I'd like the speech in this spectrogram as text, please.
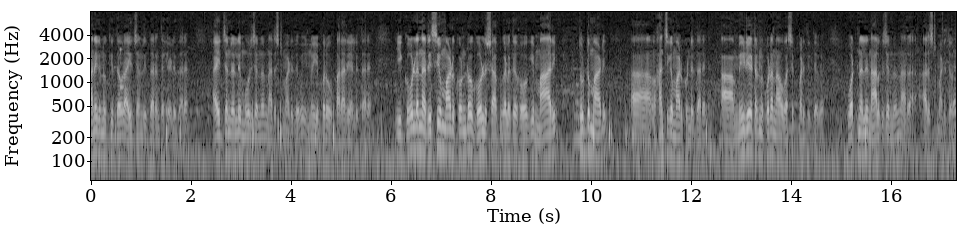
ಮನೆಗೆ ನುಗ್ಗಿದ್ದವರು ಐದು ಜನರಿದ್ದಾರೆ ಅಂತ ಹೇಳಿದ್ದಾರೆ. ಐದು ಜನರಲ್ಲಿ ಮೂರು ಜನರನ್ನು ಅರೆಸ್ಟ್ ಮಾಡಿದ್ದೇವೆ. ಇನ್ನೂ ಇಬ್ಬರು ಪರಾರಿಯಲ್ಲಿದ್ದಾರೆ. ಈ ಗೋಲ್ಡನ್ನು ರಿಸೀವ್ ಮಾಡಿಕೊಂಡು ಗೋಲ್ಡ್ ಶಾಪ್ಗಳಿಗೆ ಹೋಗಿ ಮಾರಿ, ದುಡ್ಡು ಮಾಡಿ ಹಂಚಿಕೆ ಮಾಡಿಕೊಂಡಿದ್ದಾರೆ. ಆ ಮೀಡಿಯೇಟರ್ನು ಕೂಡ ನಾವು ವಶಕ್ಕೆ ಪಡೆದಿದ್ದೇವೆ. ಒಟ್ಟಿನಲ್ಲಿ ನಾಲ್ಕು ಜನರನ್ನು ಅರೆಸ್ಟ್ ಮಾಡಿದ್ದೇವೆ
